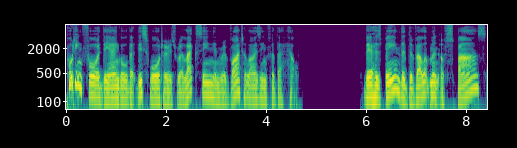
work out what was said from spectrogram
putting forward the angle that this water is relaxing and revitalising for the health. There has been the development of spas,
